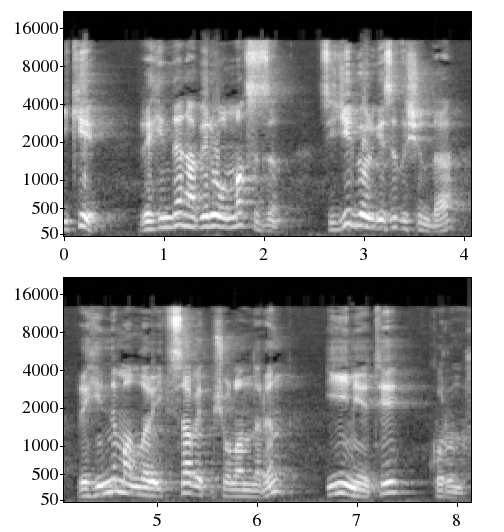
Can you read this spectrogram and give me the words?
2. Rehinden haberi olmaksızın sicil bölgesi dışında rehinli malları iktisap etmiş olanların iyi niyeti korunur.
